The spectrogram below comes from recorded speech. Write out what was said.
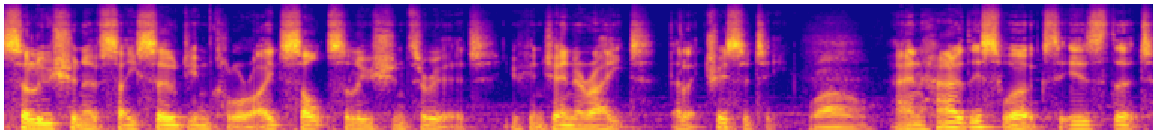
solution of say sodium chloride salt solution through it, you can generate electricity. Wow. And how this works is that,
